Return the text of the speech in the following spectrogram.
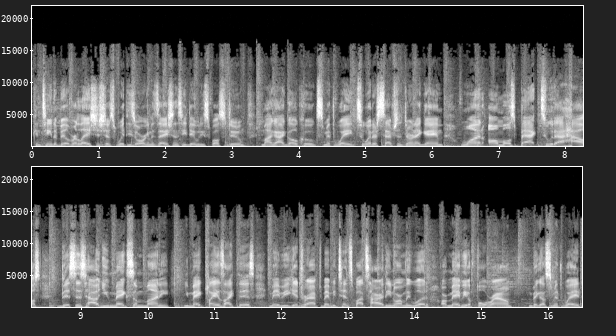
continue to build relationships with these organizations. He did what he's supposed to do. My guy, Go Coug, Smith Wade, two interceptions during that game, one almost back to the house. This is how you make some money. You make plays like this. Maybe you get drafted maybe 10 spots higher than you normally would, or maybe a full round. Big up Smith Wade.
